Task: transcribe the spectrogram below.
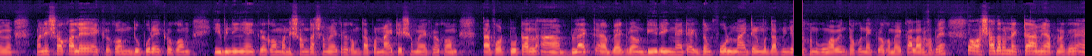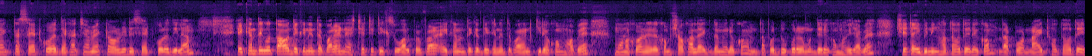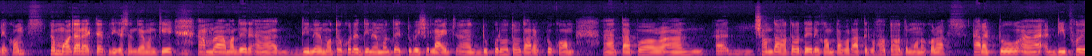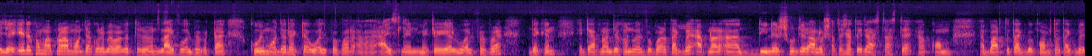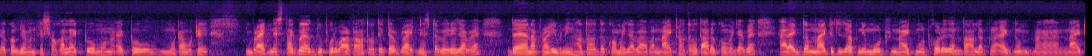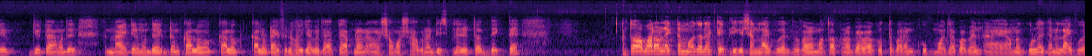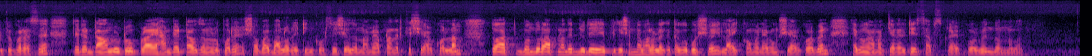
মানে সকালে একরকম, দুপুরে একরকম ইভিনিংয়ে একরকম মানে সন্ধ্যার সময় একরকম, তারপর নাইটের সময় একরকম। তারপর total black background during night একদম ফুল নাইটের মধ্যে আপনি যখন ঘুমাবেন তখন এক রকমের কালার হবে। তো অসাধারণ একটা আমি আপনাকে একটা সেট করে দেখাচ্ছি, আমি একটা অলরেডি সেট করে দিলাম। এখান থেকেও তাও দেখে নিতে পারেন অ্যাস্থেটিক্স ওয়ালপেপার এখান থেকে দেখে নিতে পারেন কীরকম হবে। মনে করেন এরকম সকালে একদম এরকম, তারপর দুপুরের মধ্যে এরকম হয়ে যাবে। সেটা ইভিনিং হতে হতে এরকম, তারপর নাইট হতে হতে এরকম। তো মজার একটা অ্যাপ্লিকেশন যেমন কি আমরা আমাদের দিনের মতো করে দিনের মধ্যে একটু বেশি লাইট দুপুর হতে হতে আর একটু কম তারপর সন্ধ্যা হতে হতে এরকম, তারপর রাতের হতে হতে মনে করো আর একটু ডিপ হয়ে যায়। এরকম আপনারা মজা করে ব্যবহার করতে পারবেন। লাইভ ওয়ালপেপারটা খুবই মজার একটা ওয়ালপেপার আইসল্যান্ড ম্যাটেরিয়াল ওয়ালপেপার দেখেন, এটা আপনার যখন ওয়ালপেপার থাকবে, আপনার দিনের সূর্যের আলোর সাথে সাথে এটা আস্তে আস্তে কম বাড়তে থাকবে, কমতে থাকবে, এরকম। যেমন কি সকালে একটু মনে, একটু মোটামুটি ব্রাইটনেস থাকবে দুপুর বারোটা হতে হতে এটা ব্রাইটনেসটা বেড়ে যাবে। দেন আপনার ইভিনিং হতে হতে কমে যাবে, আবার নাইট হতে হতে আরও কমে যাবে। আর একদম নাইটে যদি আপনি মুড নাইট মুড করে দেন, তাহলে আপনার একদম নাইটের যেটা আমাদের নাইটের মধ্যে একদম কালো কালো কালো টাইপের হয়ে যাবে, যাতে আপনার সমস্যা হবে না ডিসপ্লেটা দেখতে। তো ওভারঅল একটা মজার একটা অ্যাপ্লিকেশন লাইভ ওয়ালপেপারের মতো আপনারা ব্যবহার করতে পারেন, খুব মজা পাবেন। অনেকগুলো এখানে লাইভ ওয়ালপেপার আছে। তো এটার ডাউনলোডও প্রায় হান্ড্রেড থাউজেন্ডের উপরে, সবাই ভালো রেটিং করছে, সেজন্য আমি আপনাদেরকে শেয়ার করলাম। তো বন্ধুরা, আপনাদের যদি এই অ্যাপ্লিকেশনটা ভালো লাগে তাকে অবশ্যই লাইক কমেন্ট এবং শেয়ার করবেন, এবং আমার চ্যানেলটি সাবস্ক্রাইব করবেন। ধন্যবাদ।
